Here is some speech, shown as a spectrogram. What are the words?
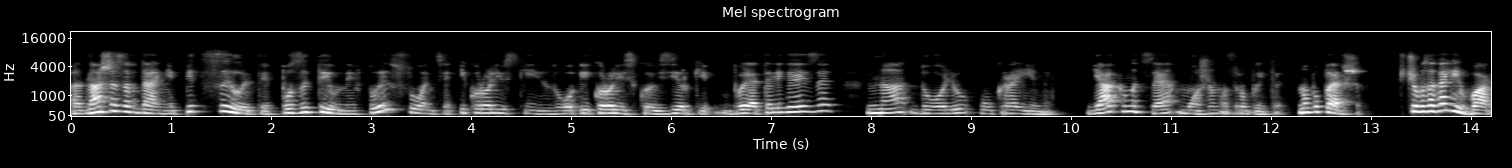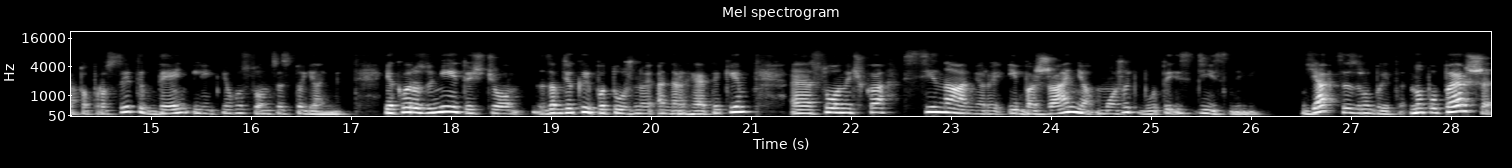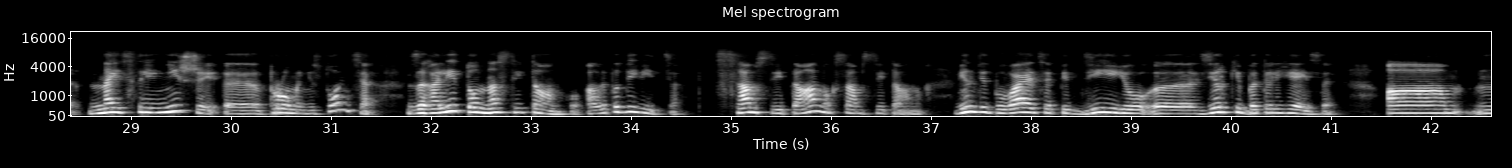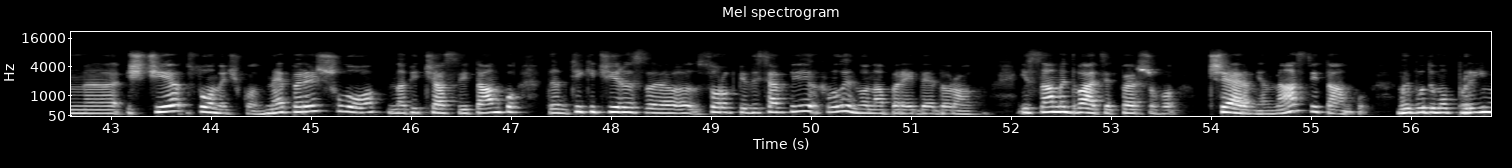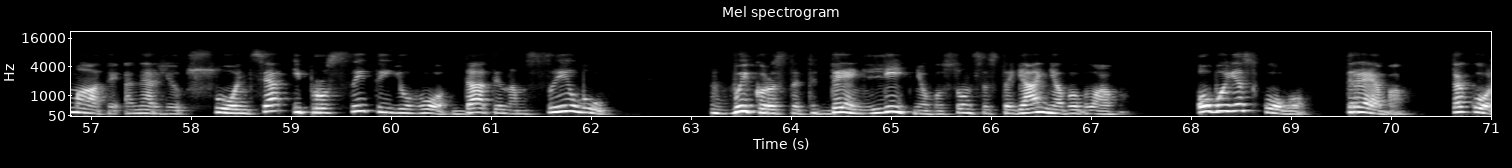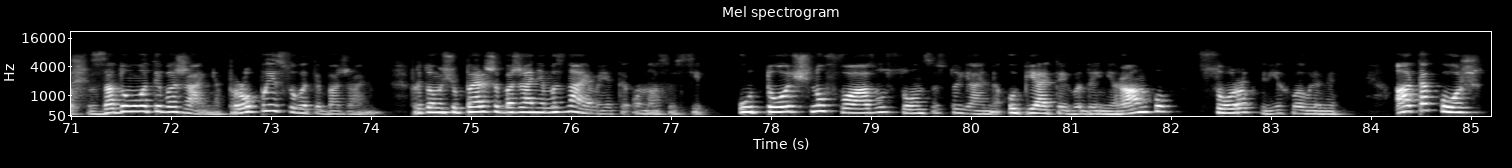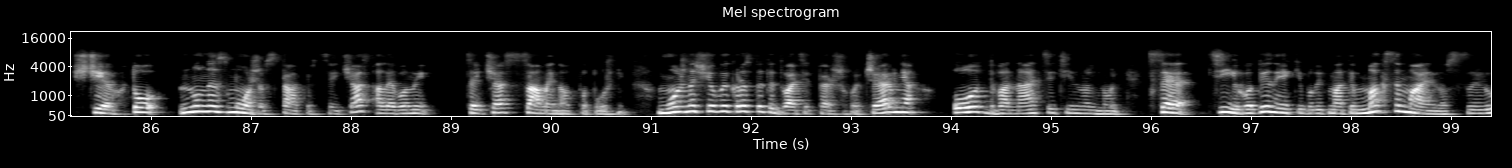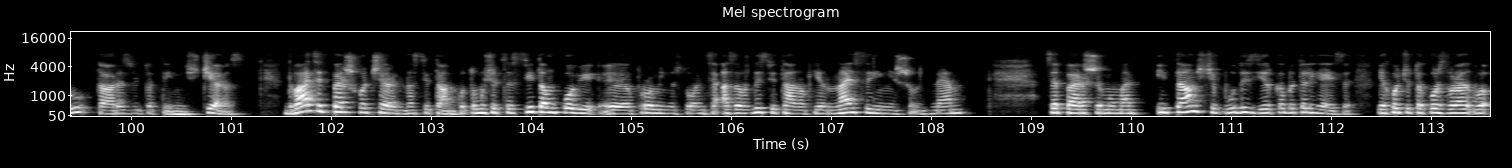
Е, наше завдання підсилити позитивний вплив Сонця і королівської і королівської зірки Бетельгейзе на долю України. Як ми це можемо зробити? Ну, по-перше, що взагалі варто просити в день літнього сонцестояння. Як ви розумієте, що завдяки потужної енергетики е, сонечка всі наміри і бажання можуть бути здійснені. Як це зробити? Ну, по-перше, найсильніші е, промені сонця взагалі то на світанку. Але подивіться, сам світанок, сам світанок, він відбувається під дією е, зірки Бетельгейзе. А е, ще сонечко не перейшло на під час світанку, тільки через 40-50 е, хвилин вона перейде до раку. І саме 21 червня на світанку ми будемо приймати енергію сонця і просити його дати нам силу використати день літнього сонцестояння в облагу. Обов'язково треба. Також задумувати бажання, прописувати бажання. При тому, що перше бажання ми знаємо, яке у нас усіх. У точну фазу сонцестояння о 5 годині ранку 42 хвилини. А також ще хто ну, не зможе встати в цей час, але вони цей час саме надпотужні, можна ще використати 21 червня о 12.00. Це ті години, які будуть мати максимальну силу та результативність. Ще раз, 21 червня світанку, тому що це світанкові е, проміні сонця, а завжди світанок є найсильнішим днем. Це перший момент. І там ще буде зірка Бетельгейзе. Я хочу також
